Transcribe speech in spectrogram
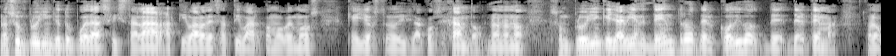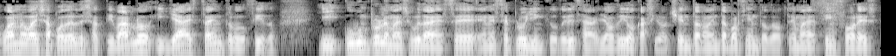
No es un plugin que tú puedas instalar, activar o desactivar, como vemos que yo estoy aconsejando. No, no, no. Es un plugin que ya viene dentro del código del tema. Con lo cual no vais a poder desactivarlo y ya está introducido. Y hubo un problema de seguridad en este, en este plugin que utiliza, ya os digo, casi el 80-90% de los temas de ThemeForest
